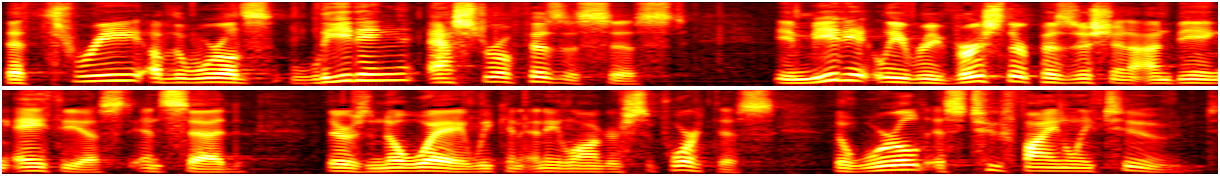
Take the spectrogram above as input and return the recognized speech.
that three of the world's leading astrophysicists immediately reversed their position on being atheist and said, There's no way we can any longer support this. The world is too finely tuned.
